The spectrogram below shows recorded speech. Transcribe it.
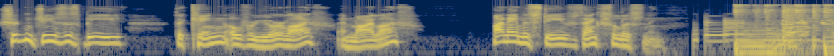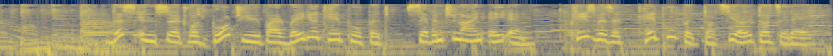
Shouldn't Jesus be the king over your life and my life? My name is Steve. Thanks for listening. This insert was brought to you by Radio K Pulpit, 7 to 9 a.m. Please visit kpulpit.co.za.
